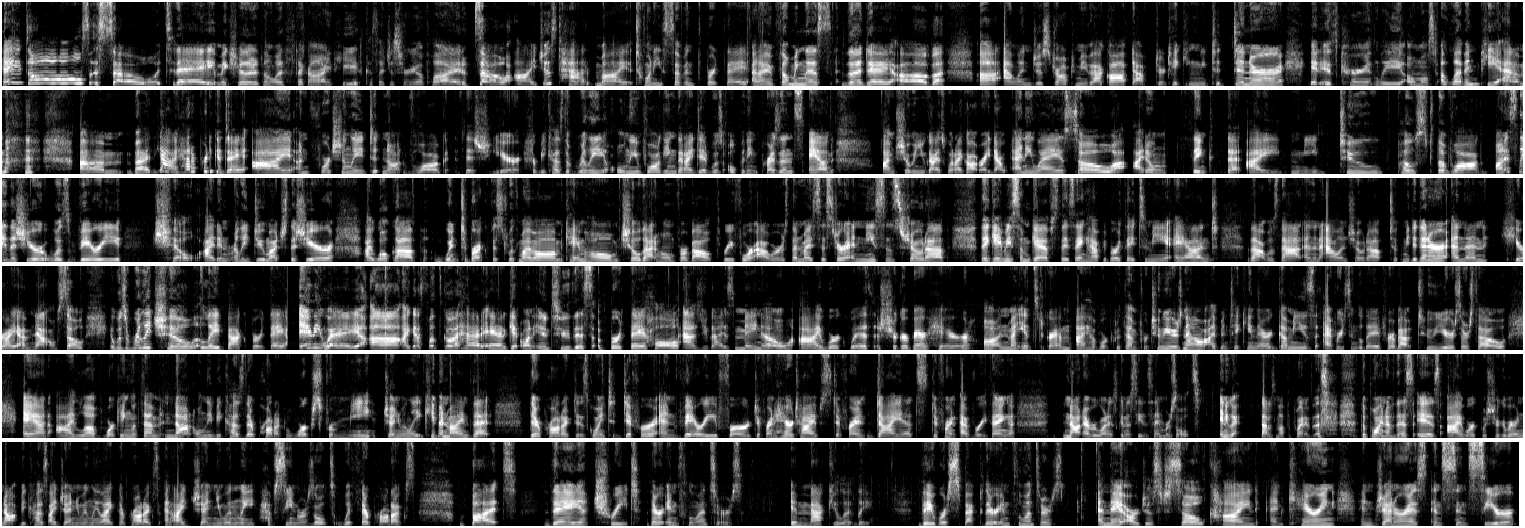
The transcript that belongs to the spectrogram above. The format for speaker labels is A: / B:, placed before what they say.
A: Hey dolls! So today, make sure there's no lipstick on my teeth because I just reapplied. So I just had my 27th birthday and I am filming this the day of uh, Alan just dropped me back off after taking me to dinner. It is currently almost 11 p.m. um, but yeah, I had a pretty good day. I unfortunately did not vlog this year because the really only vlogging that I did was opening presents and I'm showing you guys what I got right now anyway, so I don't think that I need to post the vlog. Honestly, this year was very chill. I didn't really do much this year. I woke up, went to breakfast with my mom, came home, chilled at home for about three, four hours. Then my sister and nieces showed up. They gave me some gifts. They sang happy birthday to me and that was that. And then Alan showed up, took me to dinner, and then here I am now. So it was a really chill, laid back birthday. Anyway, uh, I guess let's go ahead and get on into this birthday haul. As you guys may know, I work with Sugar Bear Hair on my Instagram. I have worked with them for two years now. I've been taking their gummies every single day for about two years or so. And I love working with them, not only because their product works for me, genuinely. Keep in mind that their product is going to differ and vary for different hair types, different diets, different everything. Not everyone is going to see the same results. Anyway, that is not the point of this. The point of this is I work with Sugar Bear not because I genuinely like their products and I genuinely have seen results with their products, but they treat their influencers immaculately. They respect their influencers and they are just so kind and caring and generous and sincere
